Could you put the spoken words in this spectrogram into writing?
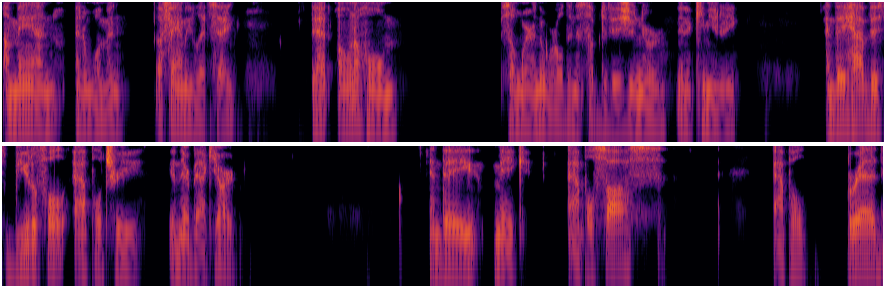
a man and a woman, a family, let's say, that own a home somewhere in the world in a subdivision or in a community. And they have this beautiful apple tree in their backyard. And they make apple sauce, apple bread,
